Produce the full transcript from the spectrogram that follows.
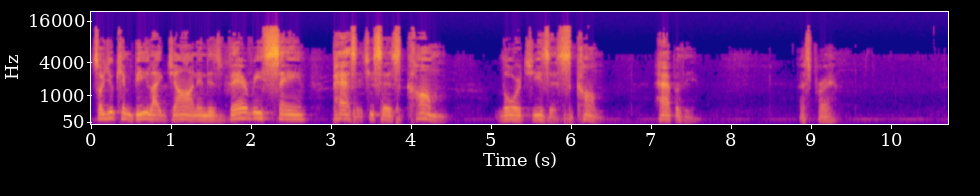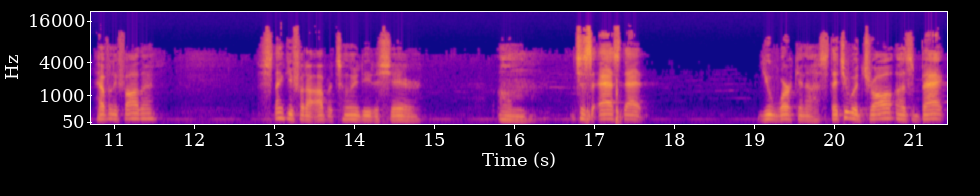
So you can be like John in this very same passage. He says, Come Lord Jesus, come happily. Let's pray. Heavenly Father, thank you for the opportunity to share. Um, just ask that you work in us, that you would draw us back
